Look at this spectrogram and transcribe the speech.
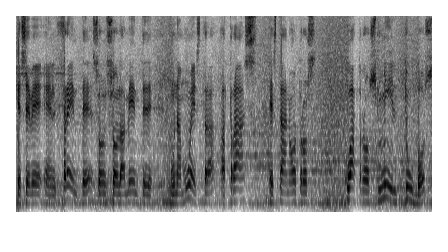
que se ve en el frente, son solamente una muestra, atrás están otros 4.000 tubos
